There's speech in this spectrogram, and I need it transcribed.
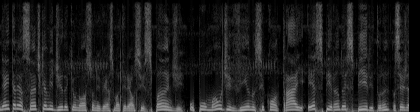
E é interessante que à medida que o nosso universo material se expande, o pulmão divino se contrai expirando espírito, né? Ou seja,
